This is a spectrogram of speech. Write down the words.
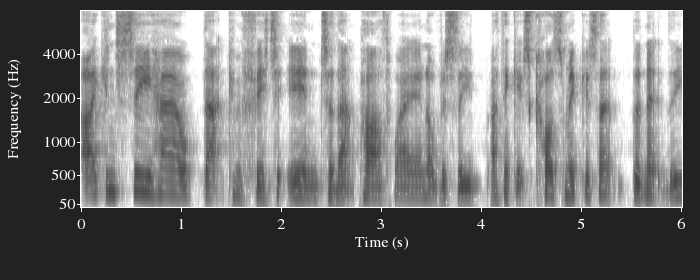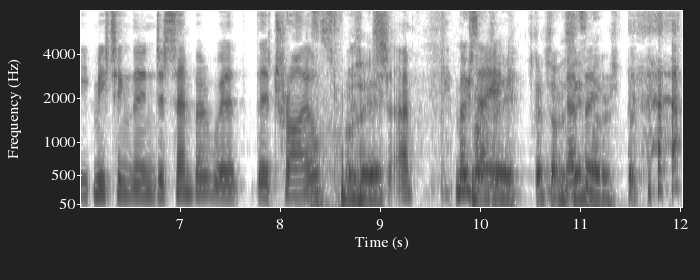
I can see how that can fit into that pathway. And obviously, I think it's cosmic. Is that the the meeting in December with the trials? Mosaic. But, um, mosaic. Mosaic. It's got some of the That's same it. letters, but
